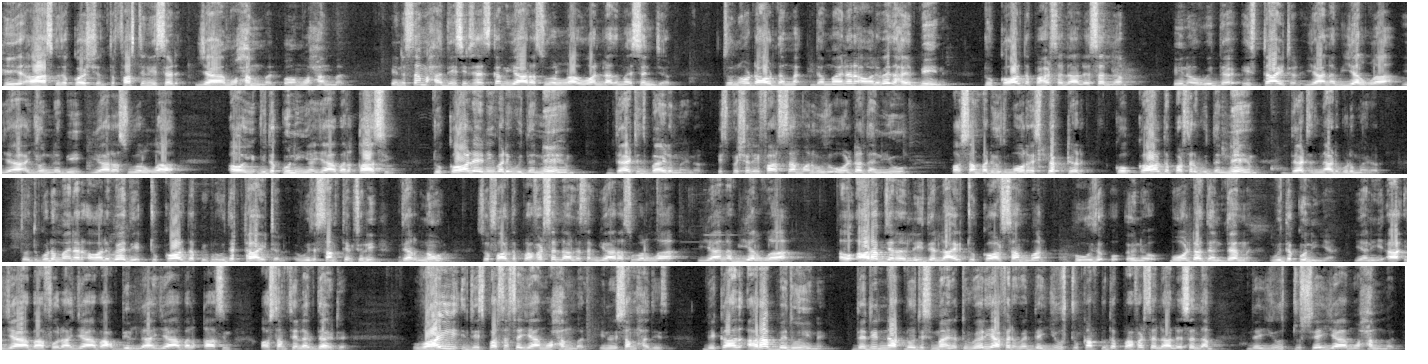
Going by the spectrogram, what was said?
he asked the question. The first thing he said, Ya Muhammad, O Muhammad. In some hadith it has come, Ya Rasulullah, O Allah the Messenger. So no doubt the, the manner always have been to call the Prophet ﷺ, you know, with the, his title, Ya Nabi Allah, Ya Ayyuhan Nabi, Ya Rasulullah, or with the kunya, Ya Abul Qasim. To call anybody with the name, that is bad manner. Especially for someone who is older than you or somebody who is more respected, call the person with the name, that is not good manner. So the good manner always is to call the people with the title, with something actually they are known. So for the Prophet ﷺ, Ya Rasulullah, Ya Nabi Allah, or Arab generally, they like to call someone who is you know, older than them with the kunya. Yani, ah, Ya Aba Fulan, Ya Aba Abdullah, Ya Aba Al-Qasim, or something like that. Why this person say Ya Muhammad, you know, some hadith? Because Arab Bedouin, they did not know this manner. Very often when they used to come to the Prophet ﷺ, they used to say Ya Muhammad.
